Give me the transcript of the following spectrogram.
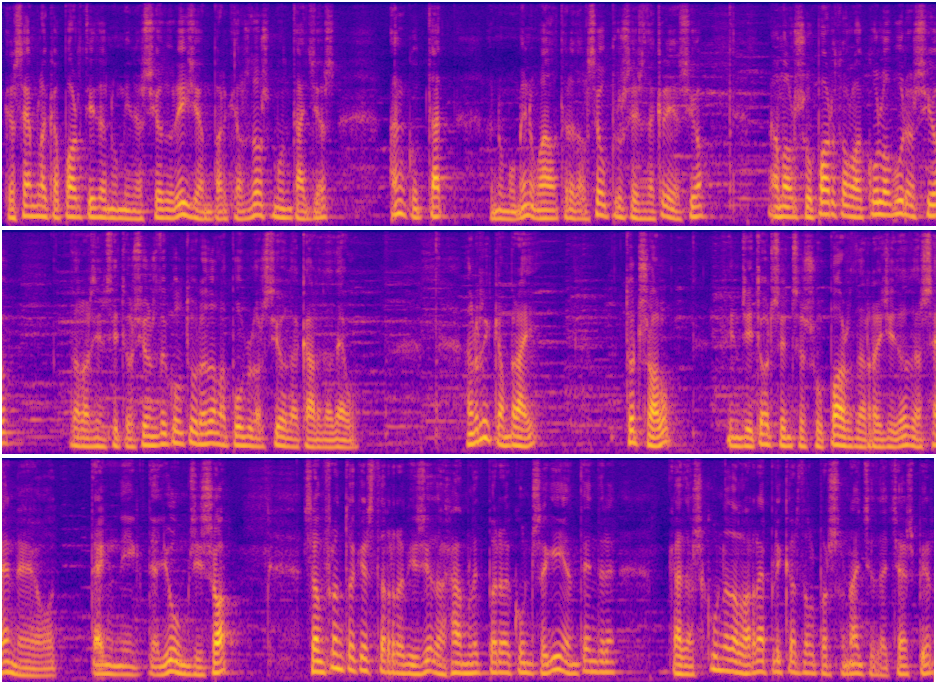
que sembla que porti denominació d'origen perquè els dos muntatges han comptat en un moment o altre del seu procés de creació amb el suport o la col·laboració de les institucions de cultura de la població de Cardedeu. Enric Cambrai, tot sol, fins i tot sense suport de regidor d'escena o tècnic de llums i so, s'enfronta a aquesta revisió de Hamlet per aconseguir entendre cadascuna de les rèpliques del personatge de Shakespeare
